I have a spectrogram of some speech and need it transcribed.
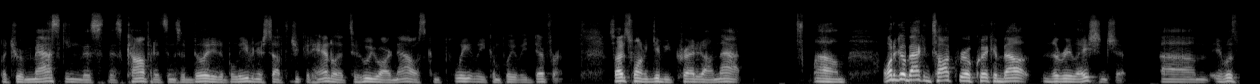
but you were masking this this confidence and this ability to believe in yourself that you could handle it to who you are now is completely, completely different. So I just want to give you credit on that. Um, I want to go back and talk real quick about the relationship. Um, it was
